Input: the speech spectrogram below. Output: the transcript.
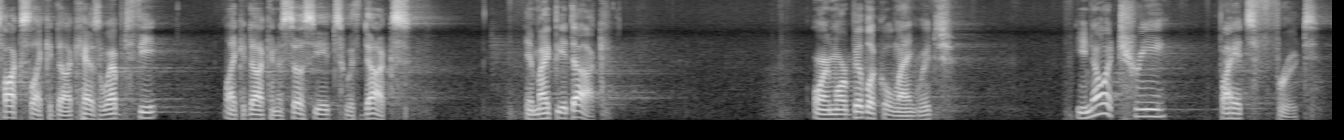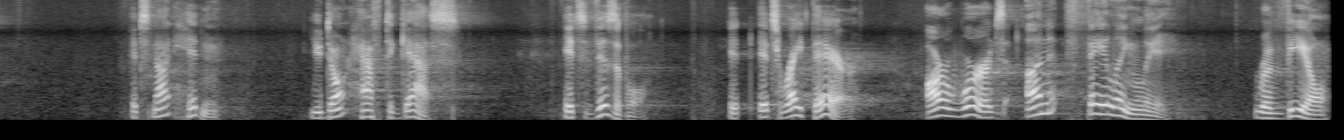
talks like a duck, has webbed feet like a duck, and associates with ducks, it might be a duck. Or in more biblical language, you know a tree by its fruit. It's not hidden. You don't have to guess. It's visible. It, it's right there. Our words unfailingly reveal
